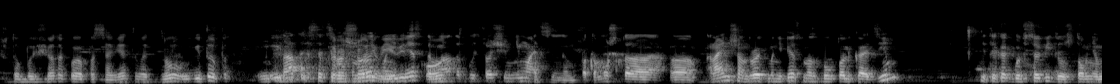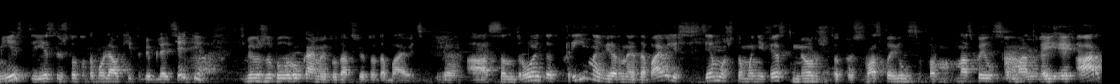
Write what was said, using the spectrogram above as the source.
чтобы еще такое посоветовать, ну, это надо, кстати, хорошо Android манифестом надо быть очень внимательным, потому что э, раньше Android манифест у нас был только один, и ты как бы все видел, что в нем есть, и если что-то добавлял какие-то библиотеки, тебе нужно было руками туда все это добавить. Да. А с Android 3, наверное, добавили систему, что манифест мержит, то есть у вас появился, форм... у нас появился а, формат AAR,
